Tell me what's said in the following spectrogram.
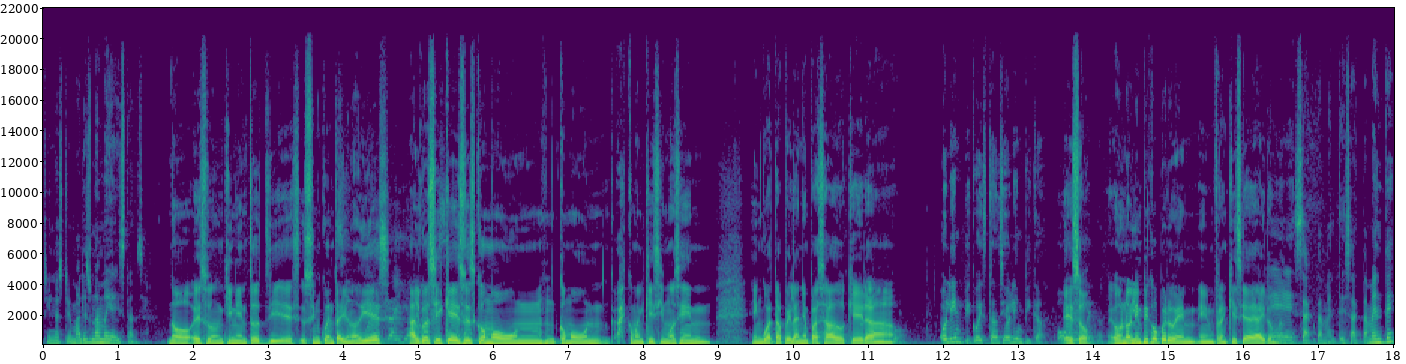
Si no estoy mal, es una media distancia. No, es un 510, es 5110, algo así que eso es como un, como un, como el que hicimos en, en Guatapé el año pasado, que era Olímpico, distancia olímpica. eso, un olímpico pero en, en franquicia de Ironman. Exactamente, exactamente.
